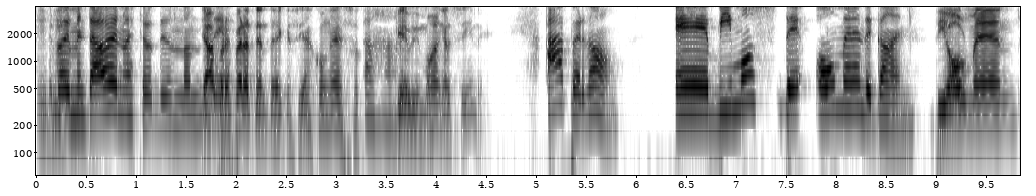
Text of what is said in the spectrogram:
el Ujú. pavimentado de nuestro, de donde. Ya, pero espérate, antes de que sigas con eso, Ajá. que vimos en el cine. Ah, perdón. Eh, vimos The Old Man and the Gun. The Old Man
